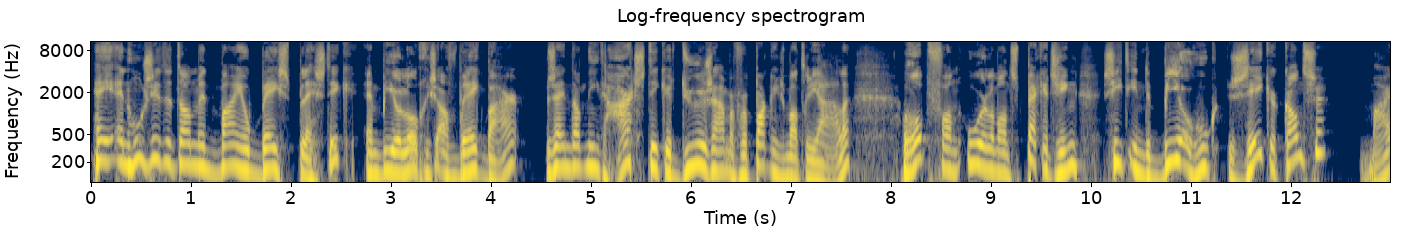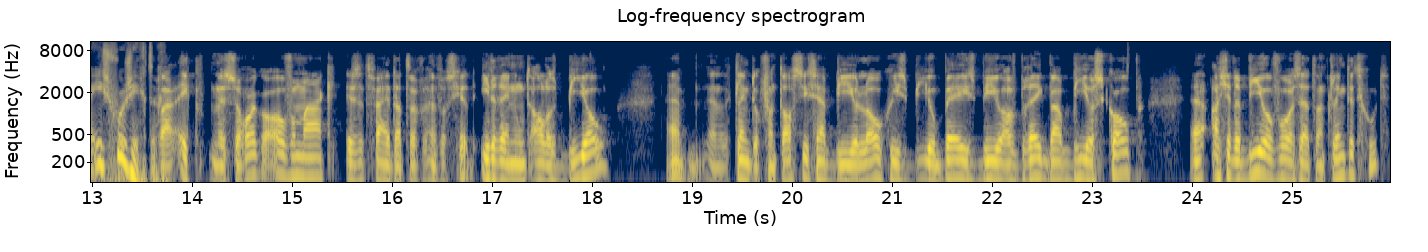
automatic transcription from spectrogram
Hey, en hoe zit het dan met bio-based plastic en biologisch afbreekbaar? Zijn dat niet hartstikke duurzame verpakkingsmaterialen? Rob van Oerlemans Packaging ziet in de biohoek zeker kansen, maar is voorzichtig. Waar ik me zorgen over maak, is het feit dat er een verschil. Iedereen noemt alles bio. Hè, en dat klinkt ook fantastisch, hè? biologisch, biobased, bioafbreekbaar, bioscoop. Uh, als je er bio voor zet, dan klinkt het goed.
